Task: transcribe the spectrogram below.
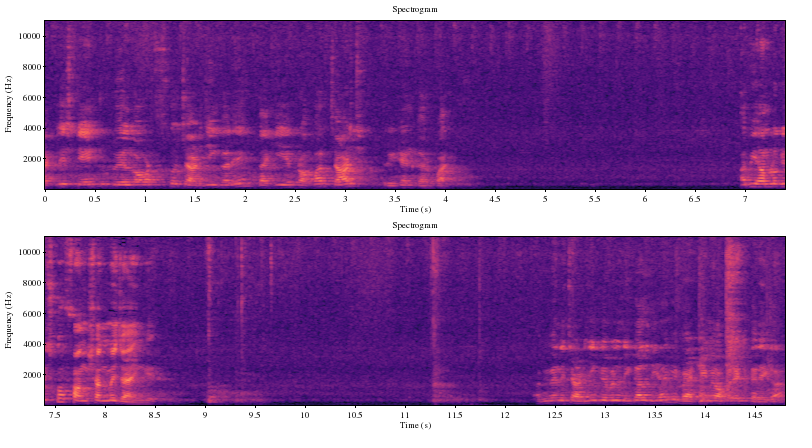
at least ten to twelve hours को चार्जिंग करें, ताकि ये प्रॉपर चार्ज रिटर्न कर पाए। अभी हम लोग इसको फ़ंक्शन में जाएँगे। अभी मैंने चार्जिंग केबल निकाल दिया, ये बैटरी में ऑपरेट करेगा।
